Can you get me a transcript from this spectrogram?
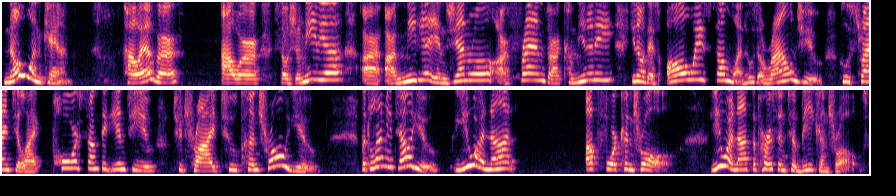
No one can. However, our social media, our, our media in general, our friends, our community, you know, there's always someone who's around you who's trying to like pour something into you to try to control you. But let me tell you, you are not up for control. You are not the person to be controlled.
